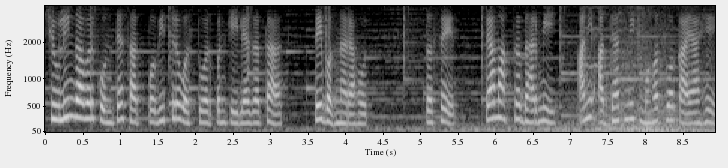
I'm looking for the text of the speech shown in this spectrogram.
शिवलिंगावर कोणत्या सात पवित्र वस्तू अर्पण केल्या जातात ते बघणार आहोत. तसेच त्यामागचं धार्मिक आणि आध्यात्मिक महत्त्व काय आहे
